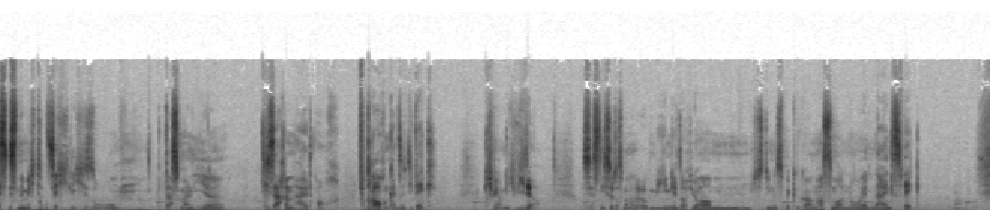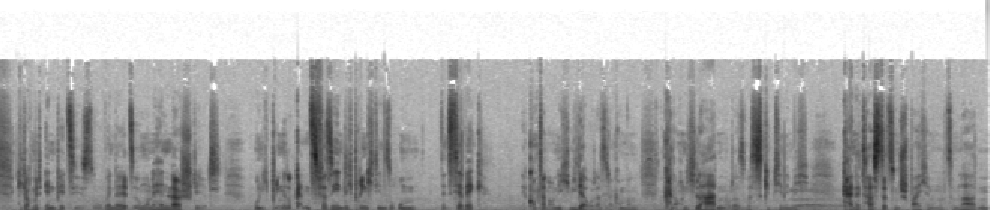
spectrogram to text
Es ist nämlich tatsächlich so, dass man hier die Sachen halt auch verbrauchen kann. Sind die weg? Ich mir auch nicht wieder. Es ist jetzt nicht so, dass man dann irgendwie hingeht und sagt, ja, hm, das Ding ist weggegangen, hast du mal einen neuen? Nein, ist weg. Ja. Geht auch mit NPCs so. Wenn da jetzt irgendwo ein Händler steht und ich bringe so ganz versehentlich, bringe ich den so um, dann ist der weg. Der kommt dann auch nicht wieder oder so. Da kann man, man kann auch nicht laden oder sowas. Es gibt hier nämlich keine Taste zum Speichern oder zum Laden.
